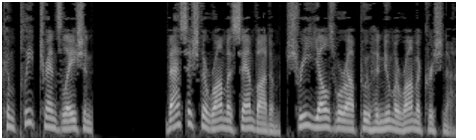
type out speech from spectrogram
Complete translation Vasishtha Rama Samvadam, Sri Yelswarapu Hanuma Ramakrishna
